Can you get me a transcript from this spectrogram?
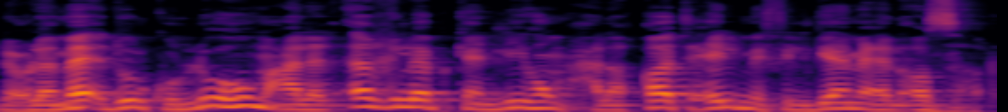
العلماء دول كلهم على الأغلب كان ليهم حلقات علم في الجامع الأزهر.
